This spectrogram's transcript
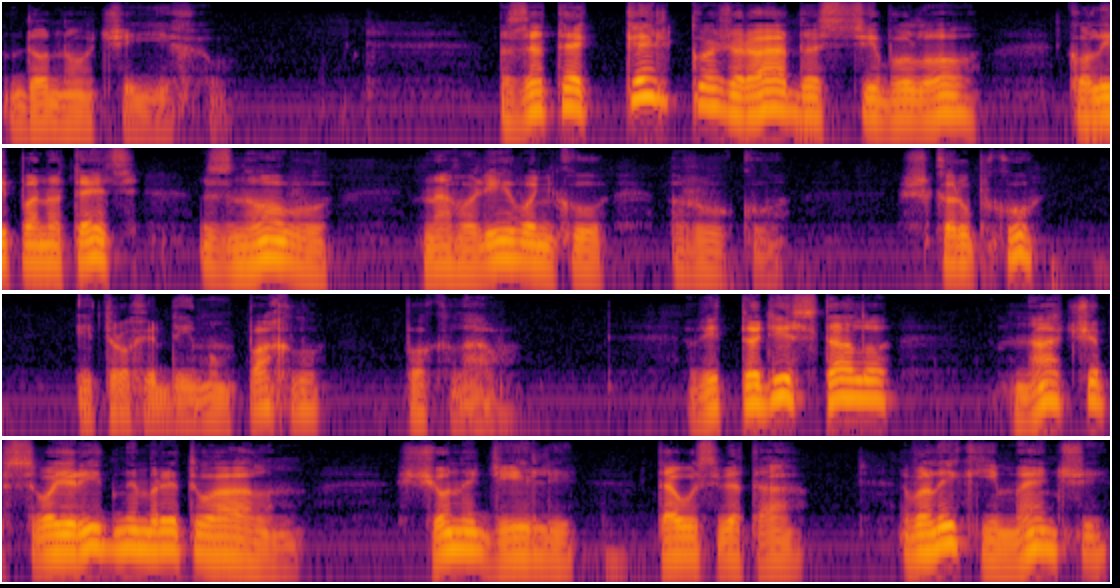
до ночі їхав. Зате кілько ж радості було, коли панотець знову на голівоньку руку, шкарубку і трохи димом пахло, поклав. Відтоді стало наче б своєрідним ритуалом, щонеділі та у свята, великі й менші,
